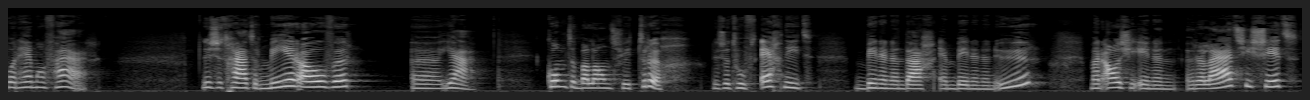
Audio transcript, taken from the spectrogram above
voor hem of haar. Dus het gaat er meer over, uh, ja, komt de balans weer terug. Dus het hoeft echt niet binnen een dag en binnen een uur. Maar als je in een relatie zit,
